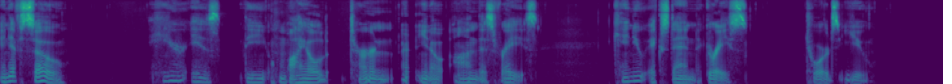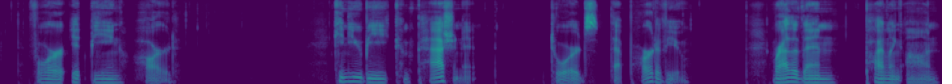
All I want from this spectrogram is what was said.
And if so, here is the wild turn, you know, on this phrase. Can you extend grace towards you for it being hard? Can you be compassionate towards that part of you rather than piling on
